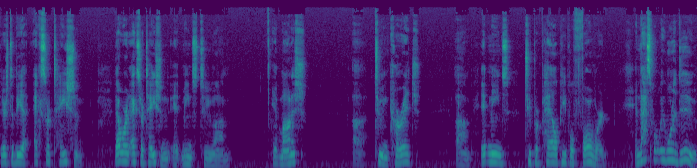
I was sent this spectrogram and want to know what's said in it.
there's to be an exhortation. That word exhortation, it means to um, admonish, uh, to encourage. Um, it means to propel people forward. And that's what we want to do.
